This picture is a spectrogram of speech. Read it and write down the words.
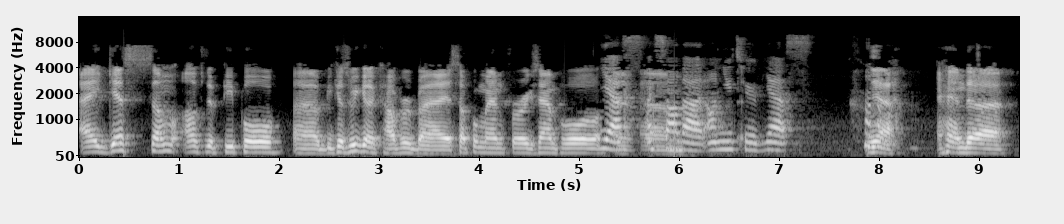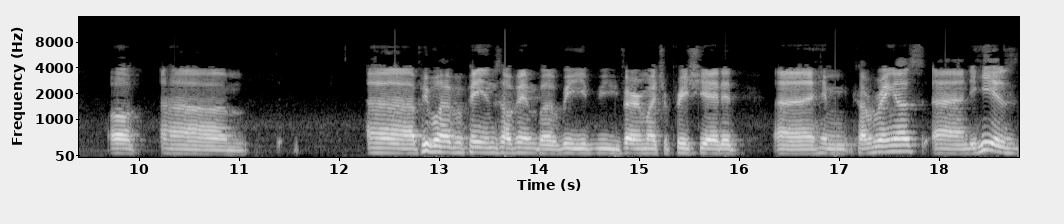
I guess some of the people, uh, because we got covered by Suppoman, for example. Yes, I saw that on YouTube. Yes. yeah, and uh, well, um, uh, people have opinions of him, but we we very much appreciated uh, him covering us, and he is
